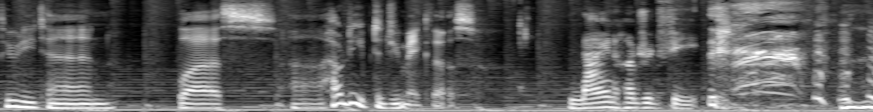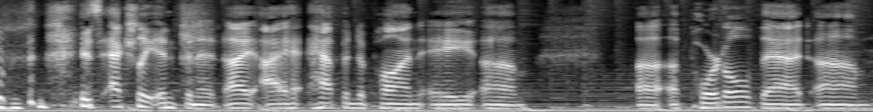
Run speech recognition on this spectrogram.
2d10 plus. Uh, how deep did you make those? 900 feet. it's actually infinite. I, I happened upon a um, uh, a portal that um,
